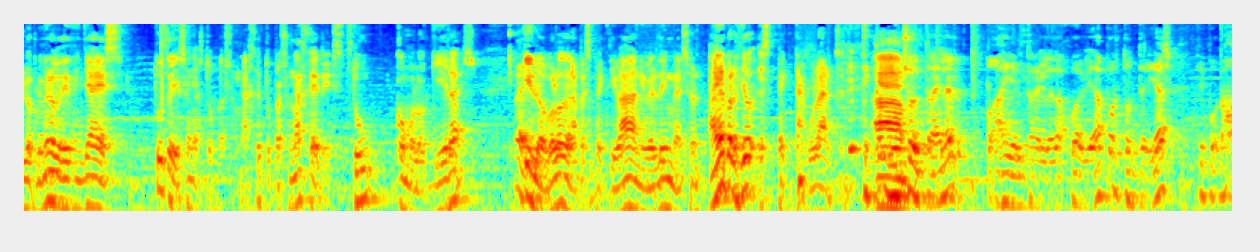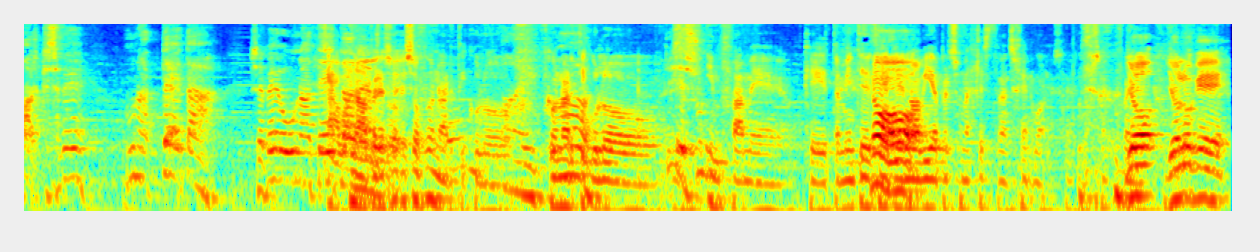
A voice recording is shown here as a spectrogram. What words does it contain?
lo primero que te dicen ya es, tú te diseñas tu personaje, tu personaje eres tú, como lo quieras, Y luego lo de la perspectiva a nivel de inmersión. A mí me pareció espectacular. que te Ah, cae mucho el tráiler, ay, el tráiler, la jugabilidad por tonterías, tipo, no, es que se ve una teta, se ve una teta. bueno, en No, pero eso, eso fue un artículo. Oh fue un artículo Es un- infame que también te decía No. que no había personajes transgéneros. Bueno, no sé, Yo, yo lo que,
